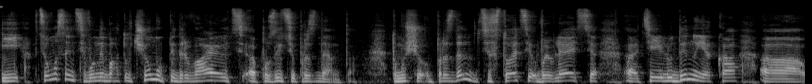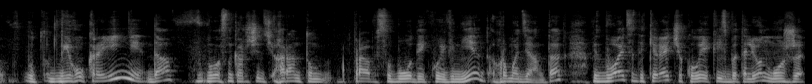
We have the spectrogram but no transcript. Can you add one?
І в цьому сенсі вони багато в чому підривають позицію президента, тому що президент в цій ситуації виявляється тією людиною, яка от в його країні, да, власне кажучи, гарантом прав свободи, якою він є, громадян, так відбуваються такі речі, коли якийсь батальйон може,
